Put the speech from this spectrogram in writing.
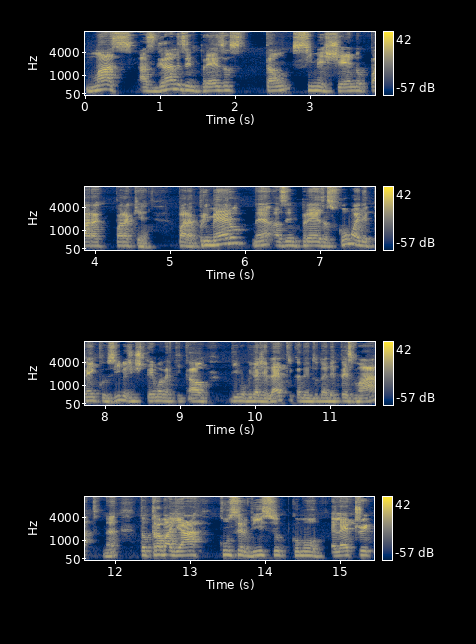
Mas as grandes empresas estão se mexendo para, para quê? Para, primeiro, né, as empresas como a EDP, inclusive, a gente tem uma vertical de mobilidade elétrica dentro da EDP Smart, né? Então, trabalhar com serviço como Electric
